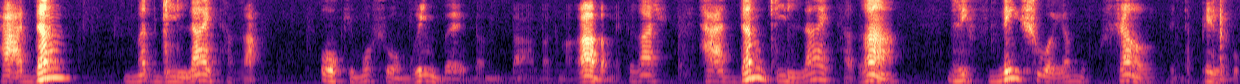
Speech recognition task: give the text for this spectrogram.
האדם גילה את הרע, או כמו שאומרים בגמרא, במדרש, האדם גילה את הרע לפני שהוא היה מוכשר לטפל בו.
